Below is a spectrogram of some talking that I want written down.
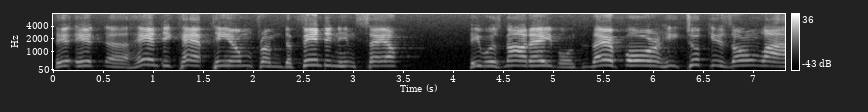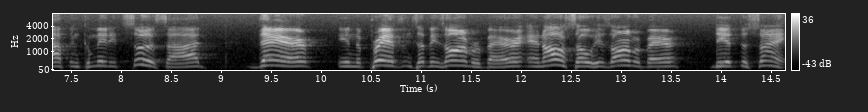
it, it uh, handicapped him from defending himself. He was not able. Therefore, he took his own life and committed suicide there in the presence of his armor bearer, and also his armor bearer did the same.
